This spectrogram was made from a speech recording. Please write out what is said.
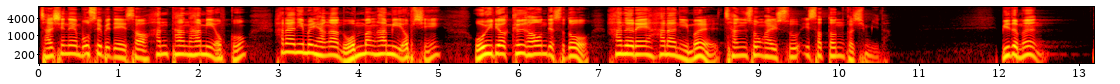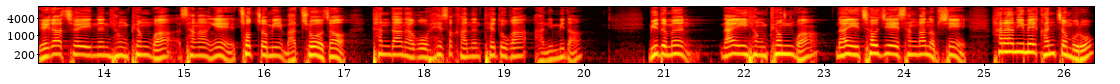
자신의 모습에 대해서 한탄함이 없고 하나님을 향한 원망함이 없이 오히려 그 가운데서도 하늘의 하나님을 찬송할 수 있었던 것입니다. 믿음은 내가 처해 있는 형편과 상황에 초점이 맞추어져 판단하고 해석하는 태도가 아닙니다. 믿음은 나의 형편과 나의 처지에 상관없이 하나님의 관점으로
